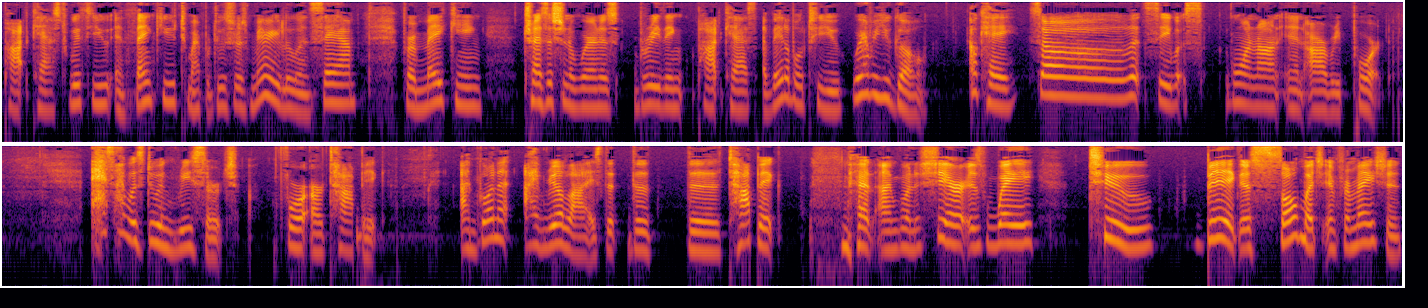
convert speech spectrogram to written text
podcast with you. And thank you to my producers, Mary Lou and Sam, for making Transition Awareness Breathing podcast available to you wherever you go. Okay, so let's see what's going on in our report. As I was doing research for our topic, I'm going to, I realized that the the topic that I'm going to share is way too big. There's so much information.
